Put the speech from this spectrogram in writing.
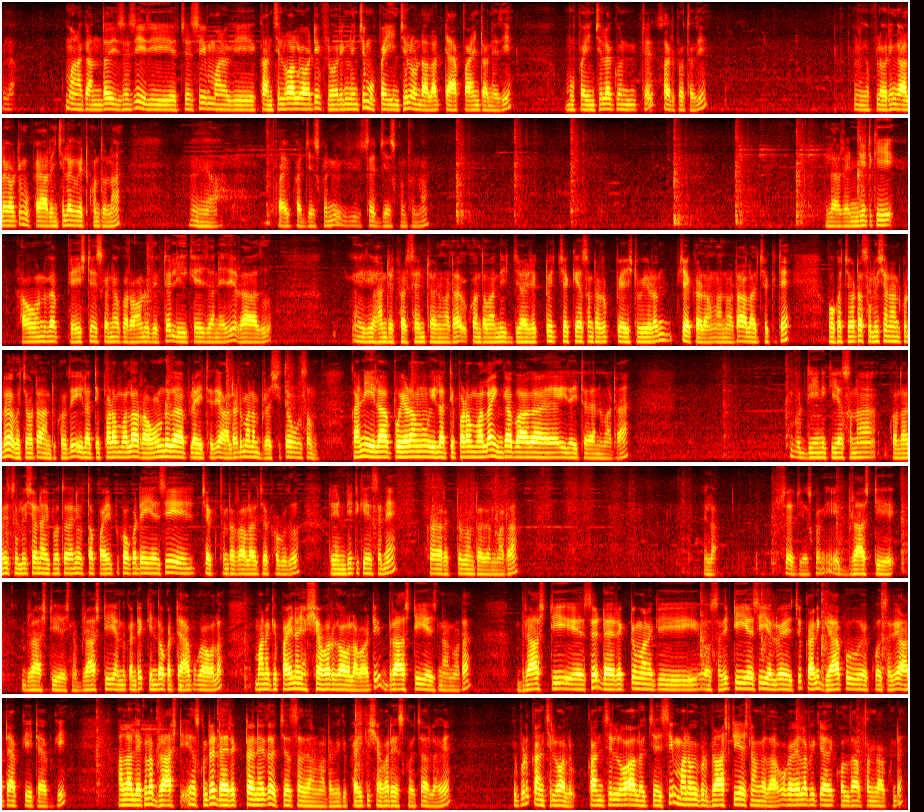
ఇలా. మనకి అంతా తీసేసి ఇది వచ్చేసి మనకి కన్సిల్ వాల్ కాబట్టి ఫ్లోరింగ్ నుంచి ముప్పై ఇంచులు ఉండాలి. ట్యాప్ పాయింట్ అనేది. ముప్పై ఇంచులకు ఉంటే సరిపోతుంది. ఇంకా ఫ్లోరింగ్ కాలేదు కాబట్టి ముప్పై ఆరు ఇంచులకు పెట్టుకుంటున్నా. ఫైవ్ కట్ చేసుకొని సెట్ చేసుకుంటున్నాం. ఇలా రెండిటికి రౌండ్గా పేస్ట్ వేసుకొని ఒక రౌండ్ తిప్పితే లీకేజ్ అనేది రాదు. ఇది హండ్రెడ్ పర్సెంట్ అనమాట కొంతమంది డైరెక్ట్ చెక్ చేస్తుంటారు పేస్ట్ వేయడం చెక్కడం అనమాట అలా చెక్కితే ఒక చోట సొల్యూషన్ అనుకుంటే ఒక చోట అంటుకోదు. ఇలా తిప్పడం వల్ల రౌండ్గా అప్లై అవుతుంది. ఆల్రెడీ మనం బ్రష్తో ఊసాం. కానీ ఇలా పోయడం ఇలా తిప్పడం వల్ల ఇంకా బాగా ఇది అవుతుంది అనమాట ఇప్పుడు దీనికి వేస్తున్న కొంతమంది సొల్యూషన్ అయిపోతుందని ఉత్త పైప్కి ఒకటే వేసి చెక్కుతుంటారు అలా చెక్కకూడదు. రెండింటికి వేస్తేనే కరెక్ట్గా ఉంటుంది అనమాట ఇలా సెట్ చేసుకొని బ్రాస్టీ బ్రాస్టీ వేసిన బ్రాస్టీ ఎందుకంటే కింద ఒక ట్యాప్ కావాలా మనకి పైన షవర్ కావాలా కాబట్టి బ్రాస్టీ వేసిన అనమాట బ్రాస్టీ వేస్తే డైరెక్ట్ మనకి వస్తుంది. టీ వేసి కానీ గ్యాప్ ఎక్కువ వస్తుంది ఆ ట్యాప్కి ఈ ట్యాప్కి. అలా లేకుండా బ్రాస్ట్ వేసుకుంటే డైరెక్ట్ అనేది వచ్చేస్తుంది అనమాట మీకు పైకి షవర్ వేసుకోవచ్చు అలాగే. ఇప్పుడు కంచిల్వాలు వాల్. వచ్చేసి మనం ఇప్పుడు బ్రాస్టీ వేసినాం కదా ఒకవేళ మీకు అది కొలత అర్థం కాకుండా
